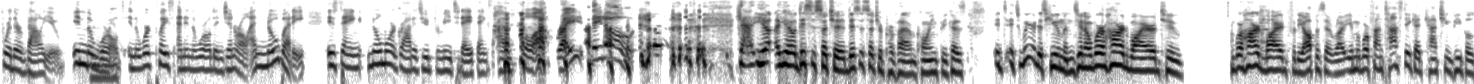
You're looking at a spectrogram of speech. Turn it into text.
for their value in the mm-hmm. world, in the workplace, and in the world in general. And nobody is saying, no more gratitude for me today. Thanks. I'm full up, right? They don't. yeah. Yeah. You know, this is such a, this is such a profound point because it's, it's weird as humans, you know, we're hardwired to we're hardwired for the opposite, right? I mean, we're fantastic at catching people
